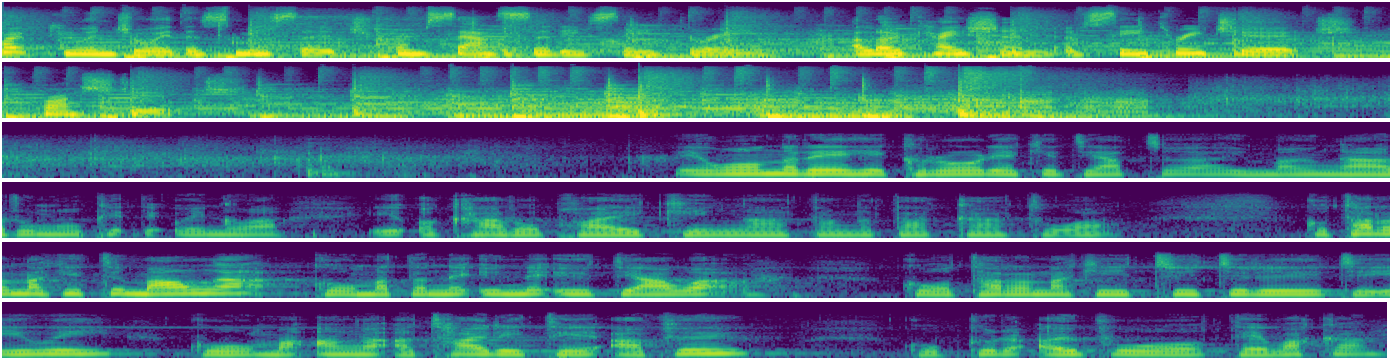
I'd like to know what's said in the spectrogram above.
hope you enjoy this message from South City C3, a location of C3 Church, Christchurch. E onare he kororia ki te atua i mau ngā rongo ke te whenua i o karo pai ki ngā tangata katoa. Ko taranaki te maunga, ko mata neu neu te awa, ko taranaki tūturu te iwi, ko maanga a tairi te apu, ko kura aupo te waka,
